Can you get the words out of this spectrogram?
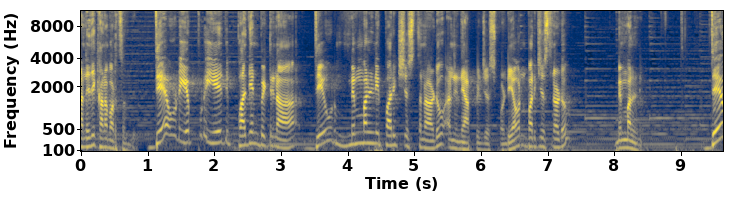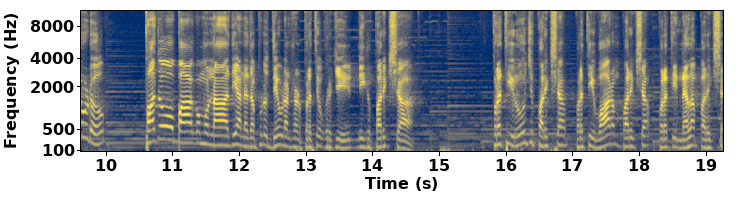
అనేది కనబడుతుంది. దేవుడు ఎప్పుడు ఏది పది అని పెట్టినా దేవుడు మిమ్మల్ని పరీక్షిస్తున్నాడు అని జ్ఞాపకం చేసుకోండి. ఎవరిని పరీక్షిస్తున్నాడు? మిమ్మల్ని. దేవుడు పదో భాగము నాది అనేటప్పుడు దేవుడు అంటున్నాడు ప్రతి ఒక్కరికి నీకు పరీక్ష. ప్రతిరోజు పరీక్ష ప్రతి వారం పరీక్ష ప్రతి నెల పరీక్ష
